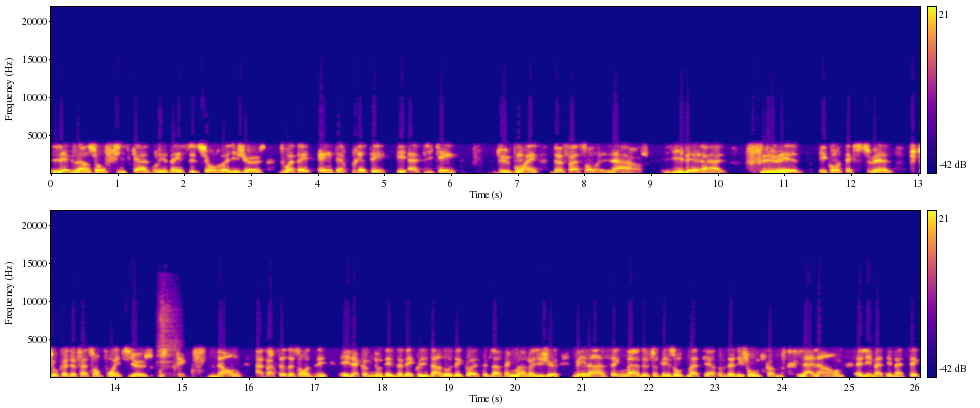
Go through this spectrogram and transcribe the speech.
l'exemption fiscale pour les institutions religieuses doit être interprétée et appliquée deux points, de façon large, libérale, fluide et contextuelle, plutôt que de façon pointilleuse ou stricte. Donc, à partir de ça, on dit, et la communauté disait, ben écoutez, dans nos écoles, c'est de l'enseignement religieux, mais l'enseignement de toutes les autres matières, ça dire des choses comme la langue, les mathématiques,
